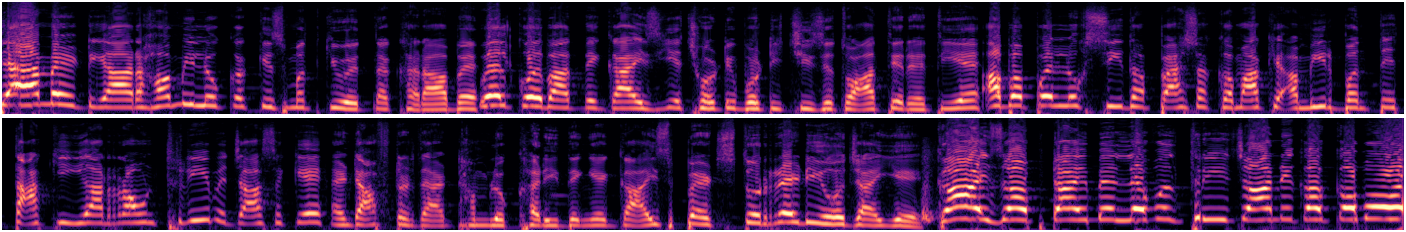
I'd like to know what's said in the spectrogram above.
डैमेट यार हम ही लोग का किस्मत क्यों इतना खराब है? वेल कोई बात नहीं गाइज़ ये छोटी मोटी चीज़ें तो आती रहती है। अब अपन लोग सीधा पैसा कमा के अमीर बनते ताकि यार राउंड थ्री में जा सके। एंड आफ्टर दैट हम लोग खरीदेंगे गाइस पेट्स तो रेडी हो जाइए। गाइस अब टाइम है लेवल थ्री जाने का कम ऑन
